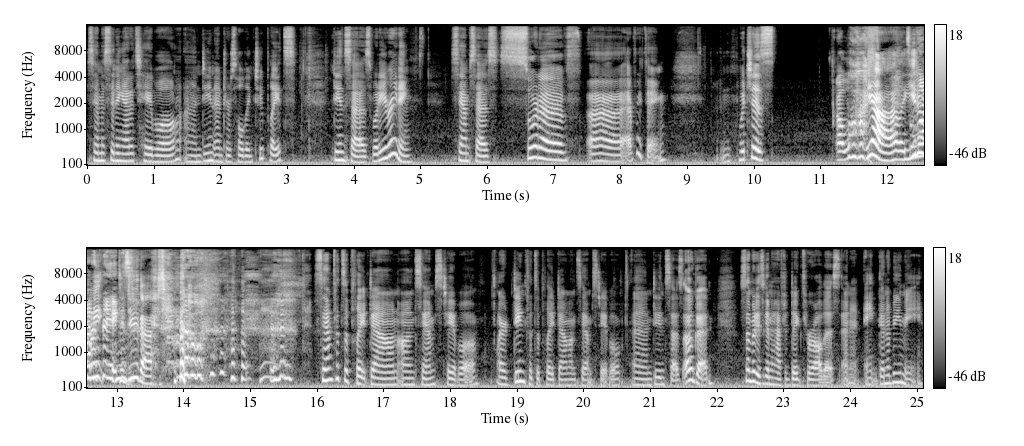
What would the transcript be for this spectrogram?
Sam is sitting at a table, and Dean enters holding two plates. Dean says, What are you reading? Sam says, Sort of uh, everything. Which is, a lot. yeah, like, you don't need to do that. No. Sam puts a plate down on Sam's table, or Dean puts a plate down on Sam's table, and Dean says, Oh, good. Somebody's going to have to dig through all this, and it ain't going to be me.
